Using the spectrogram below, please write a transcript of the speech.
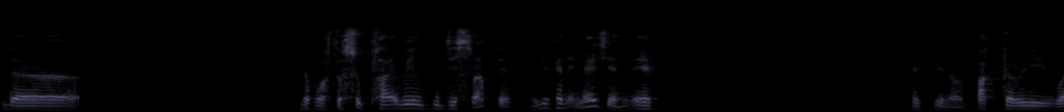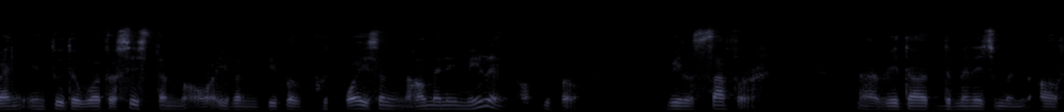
the the water supply will be disrupted. You can imagine if if you know bacteria went into the water system or even people put poison, how many million of people will suffer uh, without the management of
